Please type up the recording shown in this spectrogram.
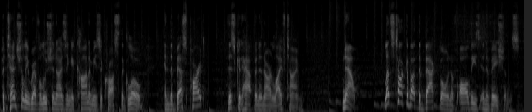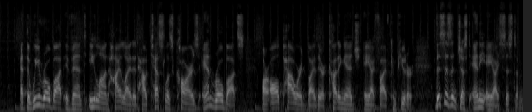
potentially revolutionizing economies across the globe. And the best part? This could happen in our lifetime. Now, let's talk about the backbone of all these innovations. At the We Robot event, Elon highlighted how Tesla's cars and robots are all powered by their cutting-edge AI5 computer. This isn't just any AI system.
